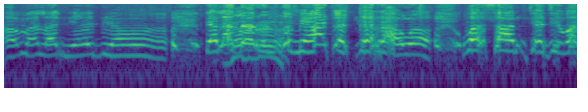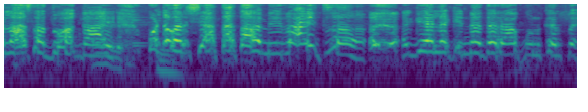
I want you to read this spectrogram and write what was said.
आम्हाला न्याय द्यावं त्याला धरून तुम्ही अटक करावं. वर्ष आमच्या जीवाला असा धोका आहे. कुठवर शेतात आम्ही राहायचं? गेलं की नदर राखून करतोय.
